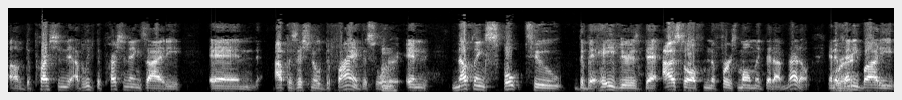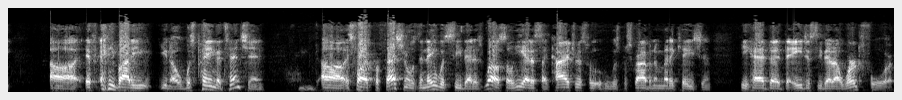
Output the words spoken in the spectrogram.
uh, depression, I believe depression, anxiety, and oppositional defiant disorder. Mm-hmm. And nothing spoke to the behaviors that I saw from the first moment that I met him. And if right. anybody uh, if anybody, you know, was paying attention, uh, as far as professionals, then they would see that as well. So he had a psychiatrist who, who was prescribing him medication. He had the, the agency that I worked for.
